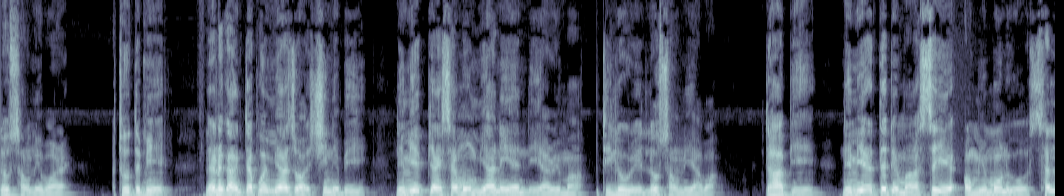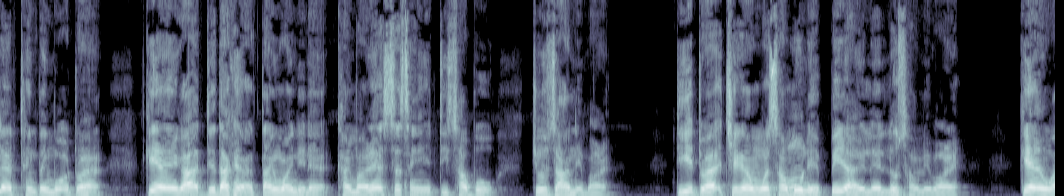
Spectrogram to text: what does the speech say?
လှုပ်ဆောင်နေပါတယ်။အထူးသဖြင့်လက်နက်ကင်တပ်ဖွဲ့များစွာရှိနေပြီး နေမြေပြိုင်ဆိုင်မှုများနေတဲ့နေရာတွေမှာဒီလိုတွေလှုပ်ဆောင်နေရပါ။ဒါအပြင်နေမြေအသစ်တွေမှာစစ်ရေးအောင်မြင်မှုတွေကိုဆက်လက်ထိန်းသိမ်းဖို့အတွက် KIA ကဒေသခံအတိုင်းဝိုင်းတွေနဲ့ခိုင်မာတဲ့ဆက်ဆံရေးတည်ဆောက်ဖို့ကြိုးစားနေပါတယ်။ဒီအတွက်အခြေခံဝန်ဆောင်မှုတွေပေးတာတွေလည်းလှုပ်ဆောင်နေပါတယ်။ KIA က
